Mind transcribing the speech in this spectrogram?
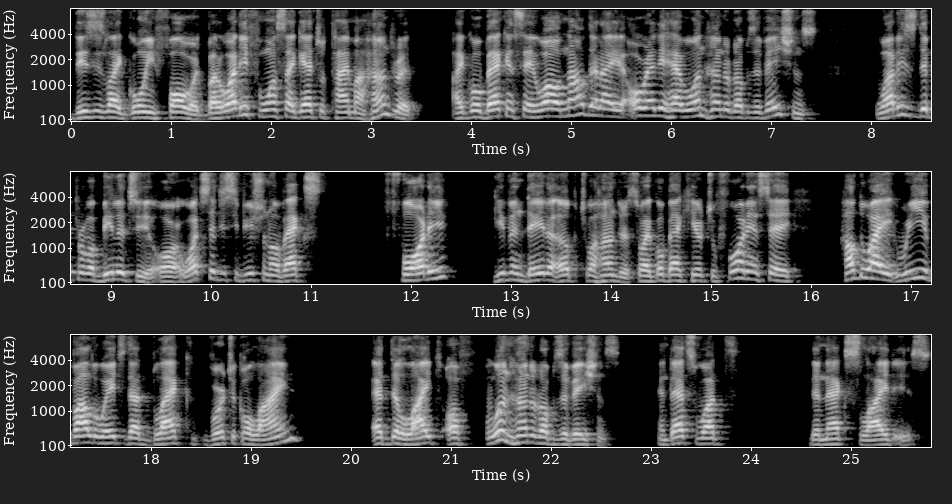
this is like going forward. But what if once I get to time 100, I go back and say, well, now that I already have 100 observations, what is the probability or what's the distribution of X40 given data up to 100? So I go back here to 40 and say, how do I reevaluate that black vertical line at the light of 100 observations. And that's what the next slide is.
